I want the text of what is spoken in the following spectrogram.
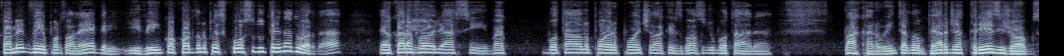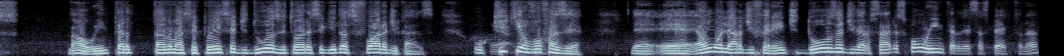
O Flamengo vem a Porto Alegre e vem com a corda no pescoço do treinador, né? Aí o cara vai olhar assim, vai botar lá no PowerPoint lá que eles gostam de botar, né? Ah, cara, o Inter não perde há 13 jogos. Ah, o Inter tá numa sequência de duas vitórias seguidas fora de casa. O que, é. que eu vou fazer? É, é, é, um olhar diferente dos adversários com o Inter nesse aspecto, né?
